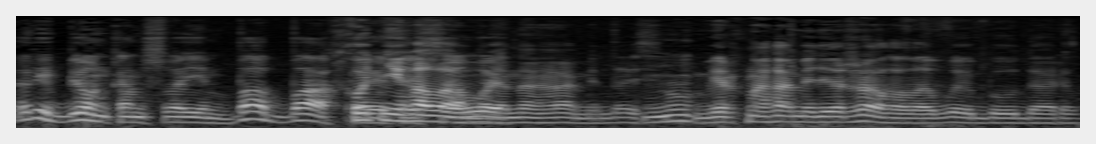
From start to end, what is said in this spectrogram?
ребенком своим, бабах. Хоть не головой, а ногами, да. Ну. Вверх ногами держал, головой бы ударил.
